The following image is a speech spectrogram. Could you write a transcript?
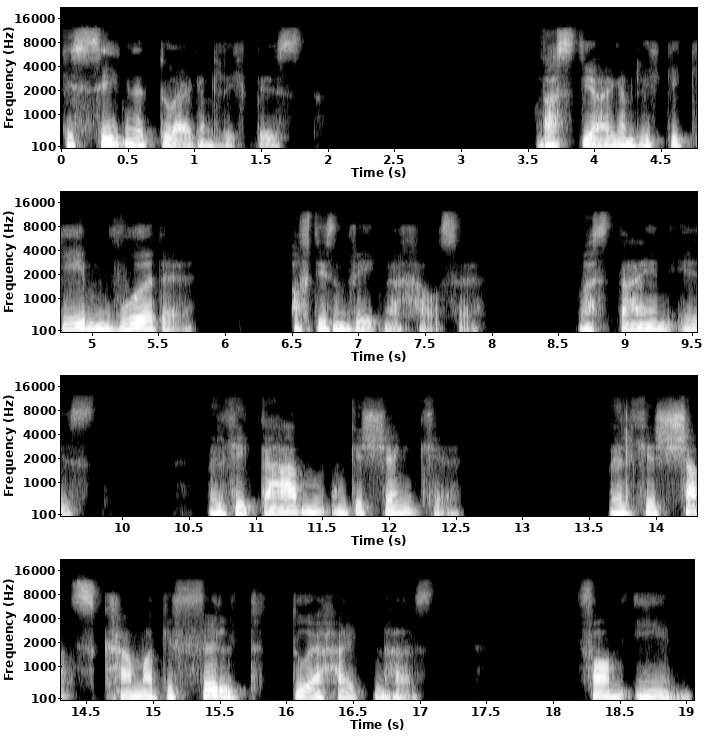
gesegnet du eigentlich bist, was dir eigentlich gegeben wurde auf diesem Weg nach Hause, was dein ist, welche Gaben und Geschenke, welche Schatzkammer gefüllt du erhalten hast von ihm,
